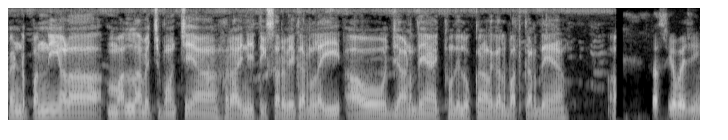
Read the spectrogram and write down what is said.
ਪਿੰਡ ਪੰਨੀ ਵਾਲਾ ਮਾਲਾਂ ਵਿੱਚ ਪਹੁੰਚੇ ਆ ਰਾਜਨੀਤਿਕ ਸਰਵੇ ਕਰਨ ਲਈ। ਆਓ ਜਾਣਦੇ ਆ ਇੱਥੋਂ ਦੇ ਲੋਕਾਂ ਨਾਲ ਗੱਲਬਾਤ ਕਰਦੇ ਆ ਸਤਿ ਸ਼੍ਰੀ ਅਕਾਲ ਬਾਈ ਜੀ।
